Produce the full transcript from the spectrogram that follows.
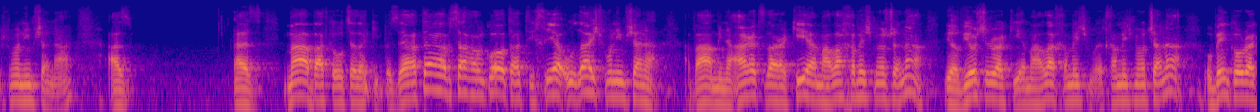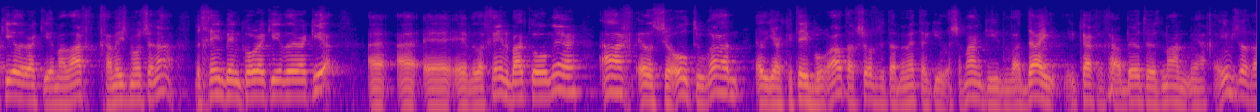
80 שנה, אז... אז מה הבת רוצה להגיד בזה? אתה בסך הכל אתה תחיה אולי 80 שנה, אבל מן הארץ לרקיע מהלך 500 שנה, ואביו של רקיע מהלך 500 שנה, ובין כל רקיע לרקיע מהלך 500 שנה, וכן בין כל רקיע לרקיע. ולכן בת כה אומר, אך אל שאול תורד, אל ירכתי בור, אל תחשוב שאתה באמת תגיע לשמיים, כי ודאי ייקח לך הרבה יותר זמן מהחיים שלך,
